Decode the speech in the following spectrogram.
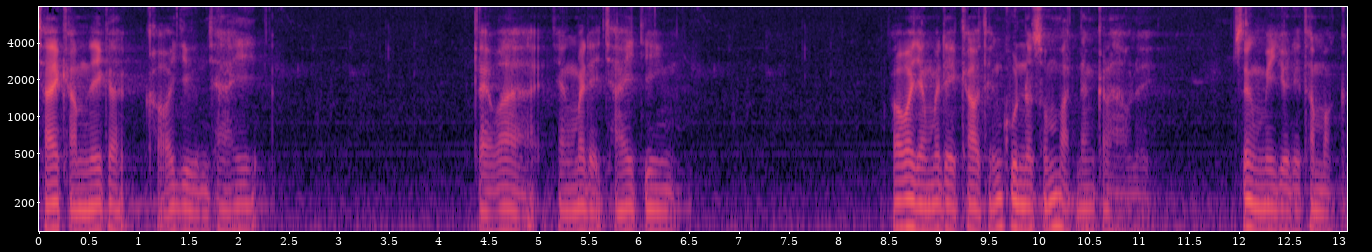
ใช้คำนี้ก็ขอยืมใช้ แต่ว่ายังไม่ได้ใช้จริง เพราะว่ายังไม่ได้เข้าถึงคุณสมบัติดังกล่าวเลย ซึ่งมีอยู่ในธรรมก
